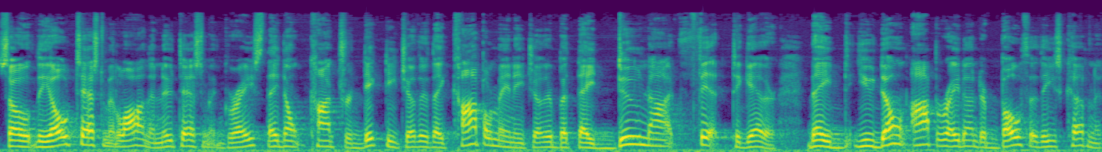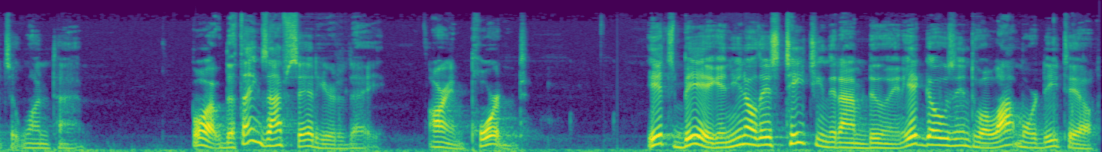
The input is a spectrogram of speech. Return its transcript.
So the Old Testament law and the New Testament grace, they don't contradict each other, they complement each other, but they do not fit together. They, you don't operate under both of these covenants at one time. Boy, the things I've said here today are important. It's big, and you know, this teaching that I'm doing, it goes into a lot more detail.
